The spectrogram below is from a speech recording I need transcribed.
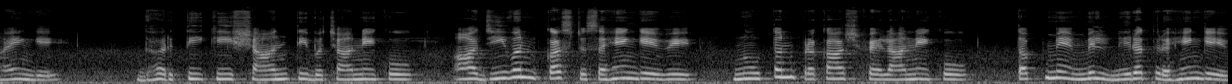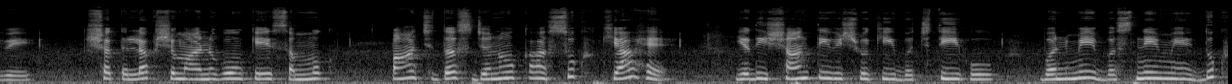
आएँगे। धरती की शांति बचाने को आजीवन कष्ट सहेंगे वे। नूतन प्रकाश फैलाने को तप में मिल निरत रहेंगे वे। शतलक्ष मानवों के सम्मुख पाँच दस जनों का सुख क्या है? यदि शांति विश्व की बचती हो, वन में बसने में दुख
